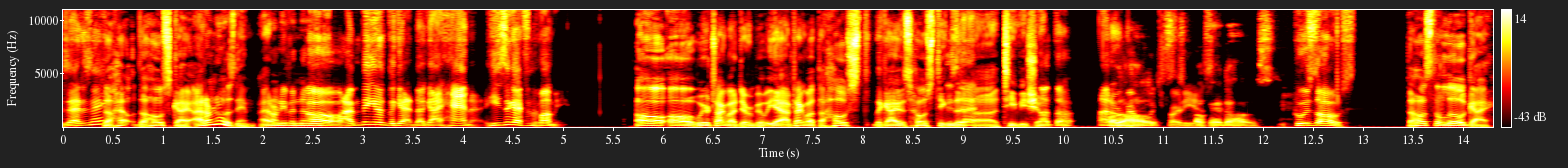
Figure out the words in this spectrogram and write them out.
Is that his name? the the host guy. I don't know his name. I don't even know. Oh, I'm thinking of the guy, the guy Hannah. He's the guy from the Mummy. Oh, oh, we were talking about different people. Yeah, I'm talking about the host, the guy who's hosting Is the that uh, TV show. Not the. I oh, don't the remember host. which part he is. Okay, the host. Who's the host? the host, the little guy,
